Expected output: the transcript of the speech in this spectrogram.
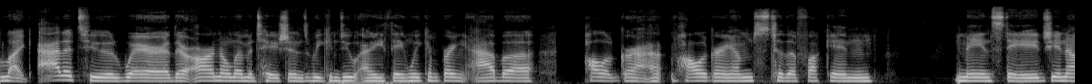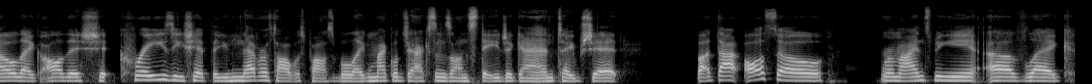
like attitude where there are no limitations. We can do anything. We can bring ABBA hologram holograms to the fucking main stage, you know, like all this shit, crazy shit that you never thought was possible, like Michael Jackson's on stage again type shit. But that also reminds me of like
